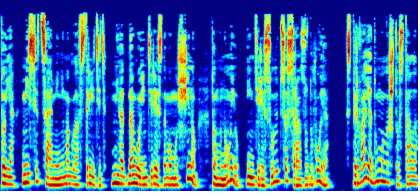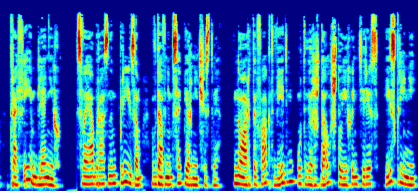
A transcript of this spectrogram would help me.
То я месяцами не могла встретить ни одного интересного мужчину, то мною интересуются сразу двое. Сперва я думала, что стала трофеем для них, своеобразным призом в давнем соперничестве. Но артефакт ведьм утверждал, что их интерес искренний.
